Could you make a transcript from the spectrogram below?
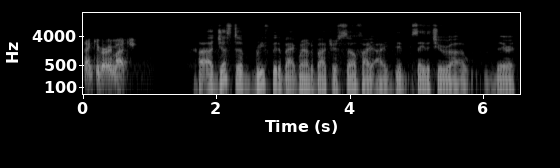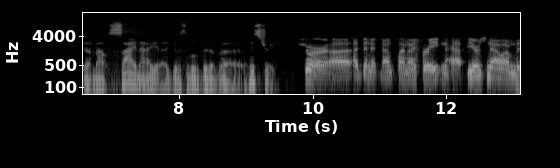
Thank you very much. Uh, uh, just a brief bit of background about yourself. I, I did say that you're uh, there at uh, Mount Sinai. Uh, give us a little bit of uh, history. Sure. I've been at Mount Sinai for eight and a half years now. I'm the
